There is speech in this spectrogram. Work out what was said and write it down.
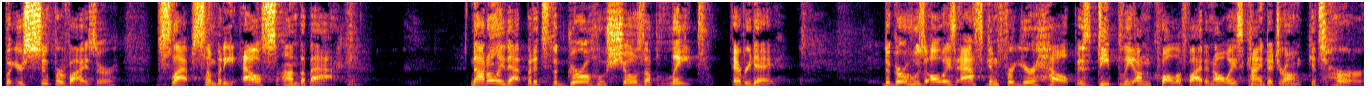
But your supervisor slaps somebody else on the back. Not only that, but it's the girl who shows up late every day. The girl who's always asking for your help is deeply unqualified and always kind of drunk. It's her.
